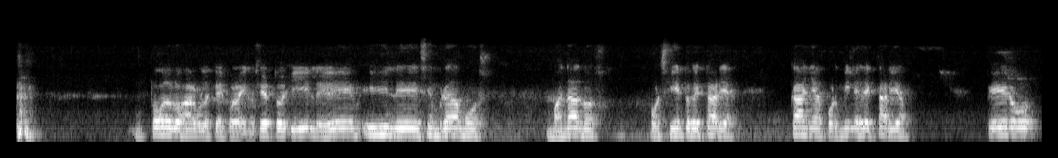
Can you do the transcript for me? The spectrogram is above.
todos los árboles que hay por ahí, ¿no es cierto? Y le, y le sembramos bananos por cientos de hectáreas, caña por miles de hectáreas, pero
